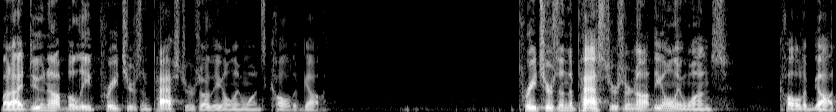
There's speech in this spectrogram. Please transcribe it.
But I do not believe preachers and pastors are the only ones called of God preachers and the pastors are not the only ones called of God.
